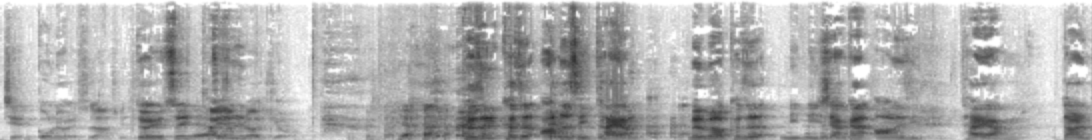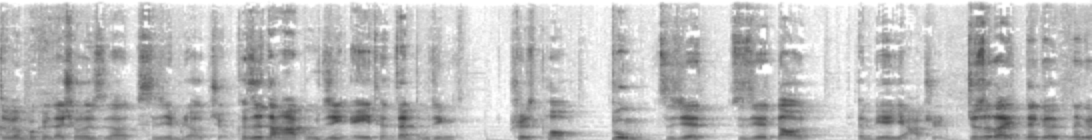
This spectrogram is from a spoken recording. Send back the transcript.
建。公牛也是啊，其实对，所以太阳比较久。可是可是 honestly 太阳没有没有，可是你你想想看 honestly 太阳，当然 Devin Booker 在球队时间时间比较久，可是当他补进 Ayton 再补进 Chris Paul，boom，直接直接到。NBA 亚军就是来、like、那个那个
